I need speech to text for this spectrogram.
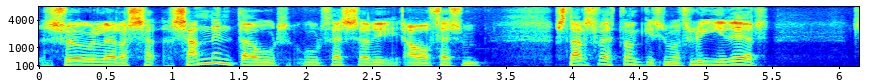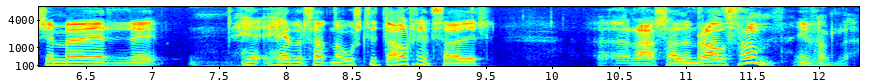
sögulegra sa- sanninda úr, úr þessari á þessum starfsvettvangi sem að flugið er sem er eh, he, hefur þarna úslita áhrif það er eh, rasað um ráð fram einfallega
